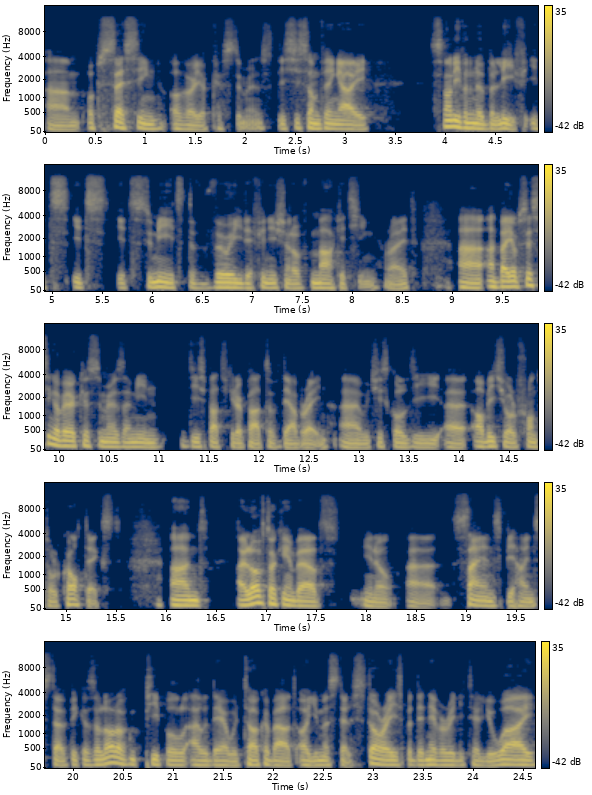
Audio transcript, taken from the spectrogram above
Um, obsessing over your customers. This is something I. It's not even a belief. It's it's it's to me. It's the very definition of marketing, right? Uh, and by obsessing over your customers, I mean this particular part of their brain, uh, which is called the uh, orbital frontal cortex, and I love talking about you know uh, science behind stuff because a lot of people out there would talk about oh you must tell stories, but they never really tell you why.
